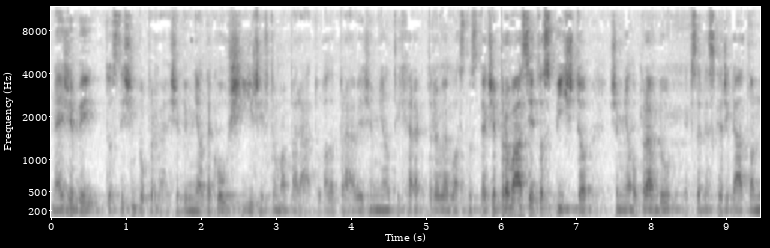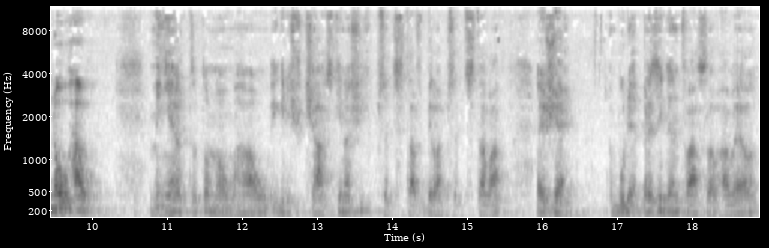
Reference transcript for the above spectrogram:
Ne, že by, to slyším poprvé, že by měl takovou šíři v tom aparátu, ale právě, že měl ty charakterové vlastnosti. Takže pro vás je to spíš to, že měl opravdu, jak se dneska říká, to know-how měl toto know-how, i když v části našich představ byla představa, že bude prezident Václav Havel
